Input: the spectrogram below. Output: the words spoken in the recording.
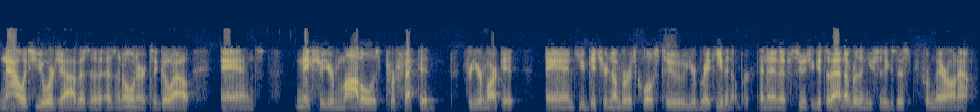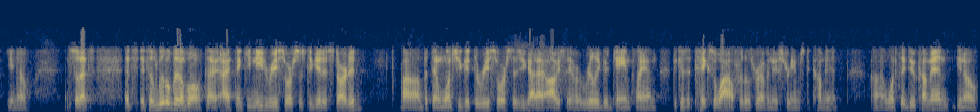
now it's your job as a as an owner to go out and make sure your model is perfected for your market and you get your number as close to your break even number. And then if, as soon as you get to that number, then you should exist from there on out, you know. And so that's it's it's a little bit of both. I, I think you need resources to get it started. Uh, but then once you get the resources, you got to obviously have a really good game plan because it takes a while for those revenue streams to come in. Uh, once they do come in, you know,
